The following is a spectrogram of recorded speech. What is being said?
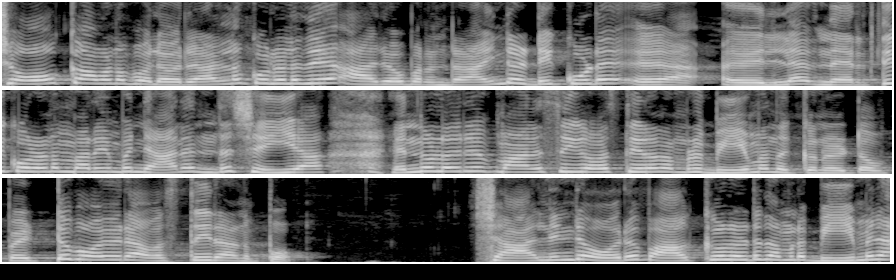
ഷോക്ക് ആവണ പോലെ ഒരാളിനെ കൊല്ലണത് ആരോ പറഞ്ഞിട്ട്. അതിന്റെ ഇടയിൽ കൂടെ എല്ലാം നിരത്തി കൊല്ലണം പറയുമ്പോൾ ഞാൻ എന്താ ചെയ്യുക എന്നുള്ളൊരു മാനസികാവസ്ഥയിലാണ് നമ്മൾ ഭീമ നിൽക്കണം കേട്ടോ. പെട്ടുപോയ ഒരു ശാലിന്റെ ഓരോ വാക്കുകളോട് നമ്മുടെ ഭീമനെ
